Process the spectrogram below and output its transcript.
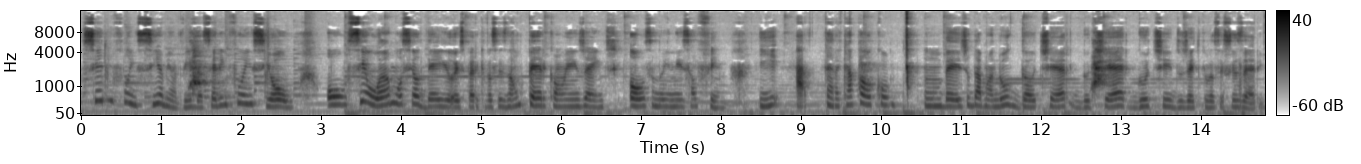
Se ele influencia a minha vida, se ele influenciou, ou se eu amo ou se eu odeio. Eu espero que vocês não percam, hein, gente? Ouçam do início ao fim. E até daqui a pouco. Um beijo da Manu Gautier, Gautier, Gucci, do jeito que vocês quiserem.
